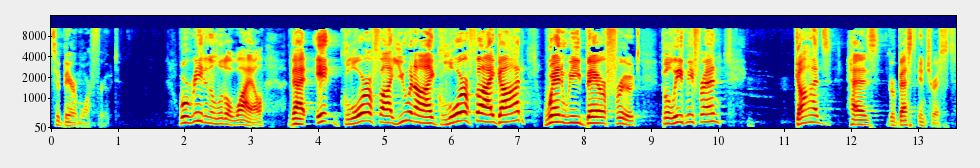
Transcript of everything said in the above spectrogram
to bear more fruit. We'll read in a little while that it glorify you and I glorify God when we bear fruit. Believe me, friend, God has your best interest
